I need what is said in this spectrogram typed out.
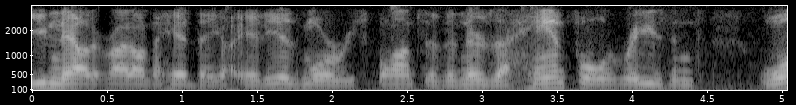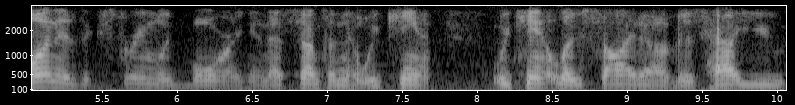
You nailed it right on the head. They, it is more responsive, and there's a handful of reasons. One is extremely boring, and that's something that we can't we can't lose sight of. Is how you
